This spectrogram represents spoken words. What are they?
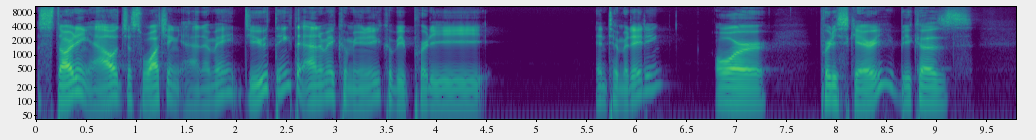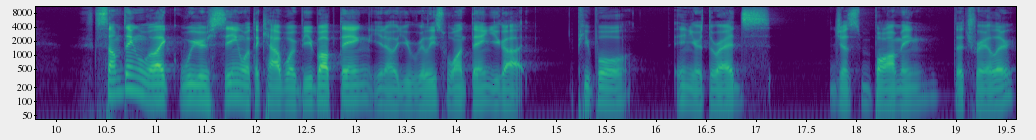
starting out just watching anime, do you think the anime community could be pretty intimidating or pretty scary? Because something like we're seeing with the Cowboy Bebop thing, you know, you release one thing, you got people in your threads just bombing the trailer.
